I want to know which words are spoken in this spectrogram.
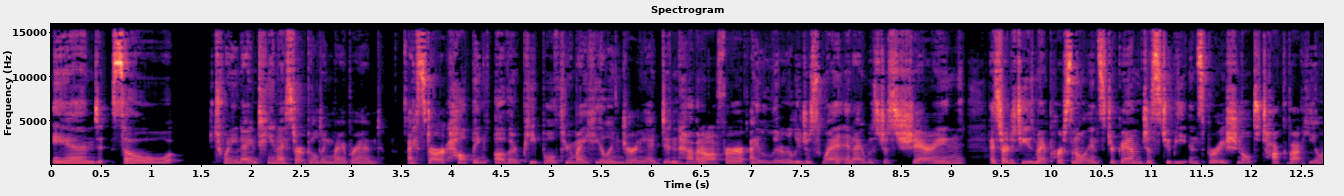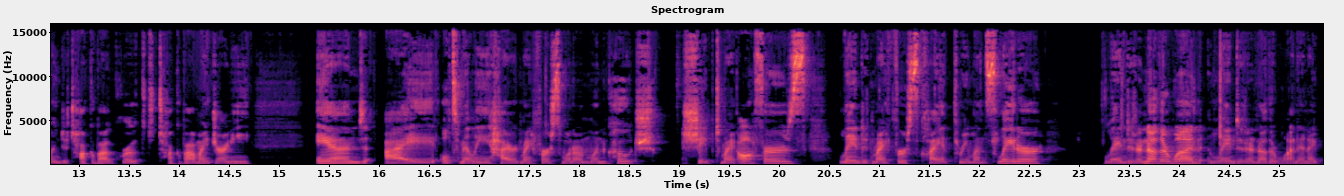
And so 2019, I start building my brand. I start helping other people through my healing journey. I didn't have an offer. I literally just went and I was just sharing. I started to use my personal Instagram just to be inspirational, to talk about healing, to talk about growth, to talk about my journey. And I ultimately hired my first one on one coach, shaped my offers, landed my first client three months later, landed another one, and landed another one. And I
